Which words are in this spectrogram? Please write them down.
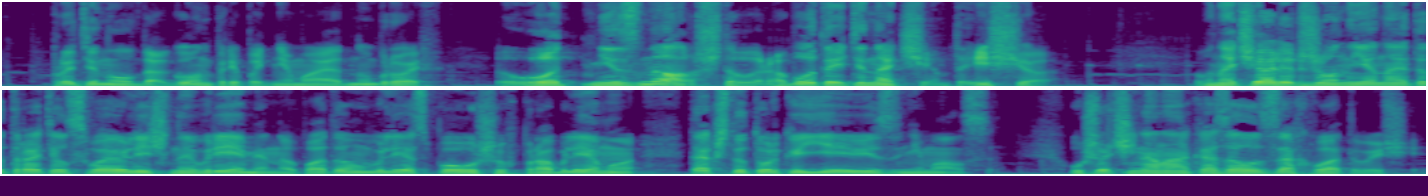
— протянул Дагон, приподнимая одну бровь. «Вот не знал, что вы работаете над чем-то еще». Вначале, Джон, я на это тратил свое личное время, но потом влез по уши в проблему, так что только ею и занимался. Уж очень она оказалась захватывающей.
